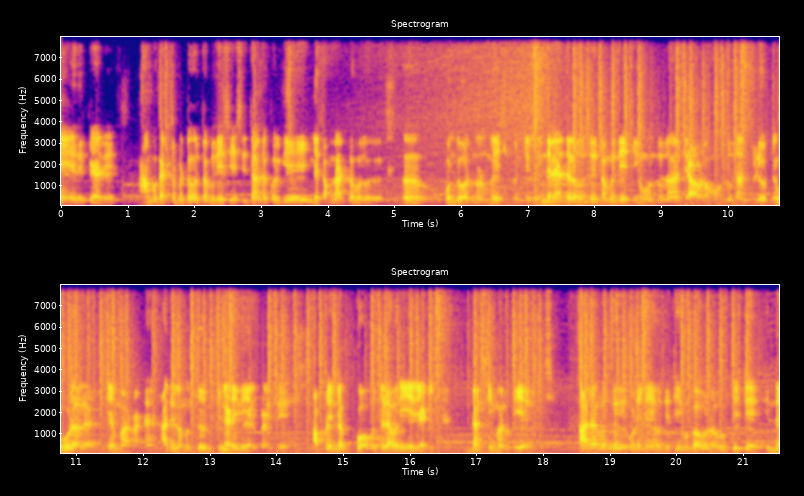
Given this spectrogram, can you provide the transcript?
ஏன் எதிர்க்கிறாரு? நாம் கஷ்டப்பட்டு ஒரு தமிழ் தேசிய சித்தாந்த கொள்கையை இங்கே தமிழ்நாட்டில் ஒரு கொண்டு வரணும்னு முயற்சி பண்ணிட்டு இந்த நேரத்தில் வந்து தமிழ் தேசியம் ஒன்று தான் திராவிடம் ஒன்று தான் சொல்லி ஒரு ஊடால ஏமாறுறாங்க அது நமக்கு பின்னடைவு ஏற்படுது அப்படின்ற கோபத்தில் அவர் ஏறி அடிக்கிறார். இதுதான் சீமானுடைய விஷயம். அதை வந்து உடனே வந்து திமுகவோட ஒப்பிட்டு இந்த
